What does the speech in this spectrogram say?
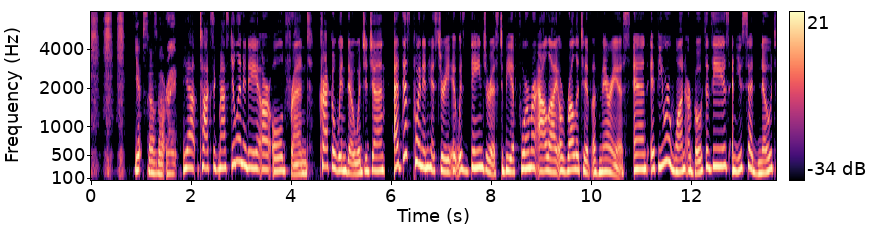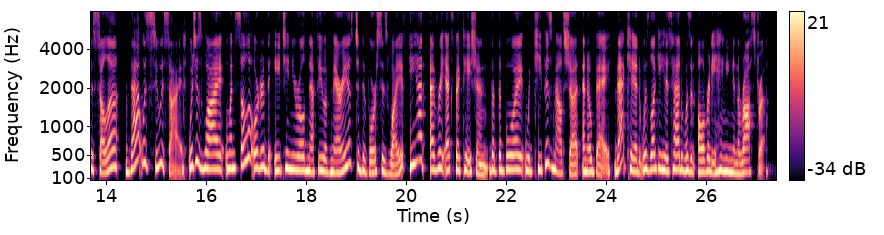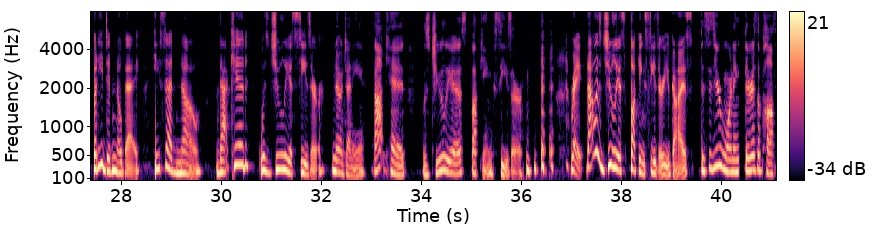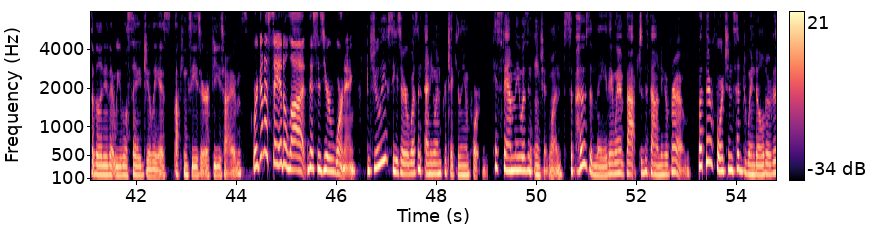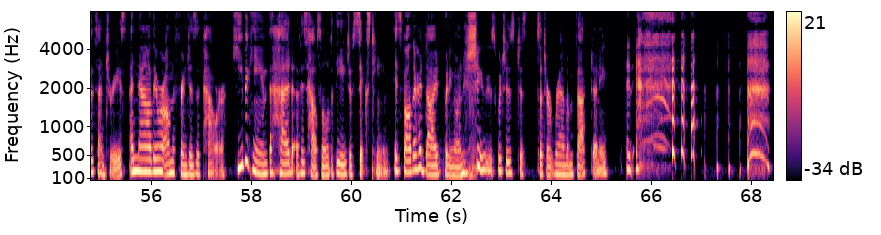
Yep, smells about right. Yeah, toxic masculinity, our old friend. Crack a window, would you, Jen? At this point in history, it was dangerous to be a former ally or relative of Marius. And if you were one or both of these and you said no to Sulla, that was suicide. Which is why when Sulla ordered the 18 year old nephew of Marius to divorce his wife, he had every expectation that the boy would keep his mouth shut and obey. That kid was lucky his head wasn't already hanging in the rostra. But he didn't obey. He said no. That kid was Julius Caesar. No, Jenny. That kid was Julius fucking Caesar. right. That was Julius fucking Caesar, you guys. This is your warning. There is a possibility that we will say Julius fucking Caesar a few times. We're going to say it a lot. This is your warning. Julius Caesar wasn't anyone particularly important. His family was an ancient one. Supposedly, they went back to the founding of Rome. But their fortunes had dwindled over the centuries, and now they were on the fringes of power. He became the head of his household at the age of 16. His father had died putting on his shoes, which is just such a random fact, Jenny. It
